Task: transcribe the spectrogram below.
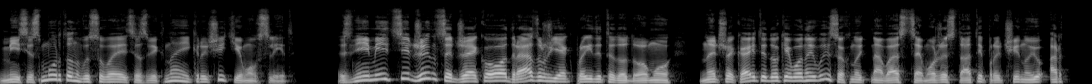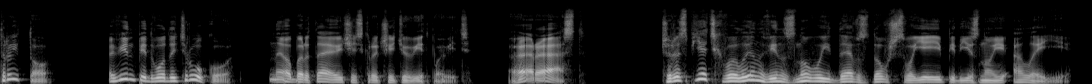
Місіс Мортон висувається з вікна і кричить йому вслід Зніміть ці джинси, Джеко, одразу ж як прийдете додому. Не чекайте, доки вони висохнуть на вас, це може стати причиною артриту. Він підводить руку, не обертаючись, кричить у відповідь Гаразд. Через п'ять хвилин він знову йде вздовж своєї під'їзної алеї.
